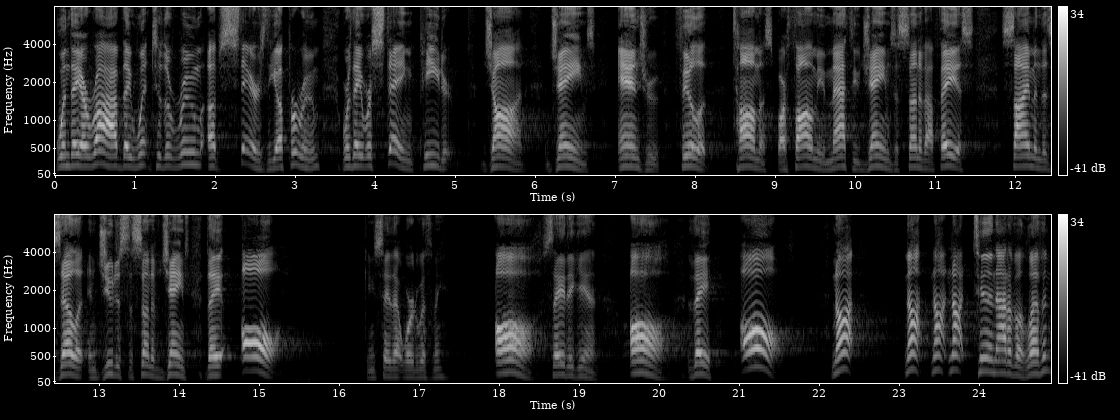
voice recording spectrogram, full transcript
When they arrived, they went to the room upstairs, the upper room, where they were staying Peter, John, James, Andrew, Philip, Thomas, Bartholomew, Matthew, James, the son of Alphaeus Simon the Zealot, and Judas the son of James, they all, can you say that word with me? All, say it again. All, they all, not, not, not, not 10 out of 11,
